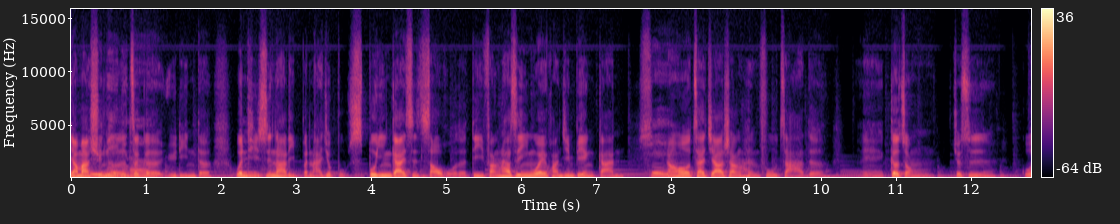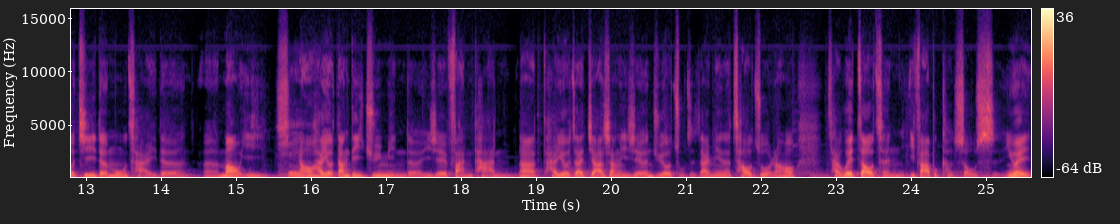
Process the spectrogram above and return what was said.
亚马逊雨林河这个雨林的问题是，那里本来就不是不应该是烧火的地方，它是因为环境变干，是，然后再加上很复杂的呃各种就是国际的木材的呃贸易，是，然后还有当地居民的一些反弹，那还有再加上一些 NGO 组织在里面的操作，然后才会造成一发不可收拾。因为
